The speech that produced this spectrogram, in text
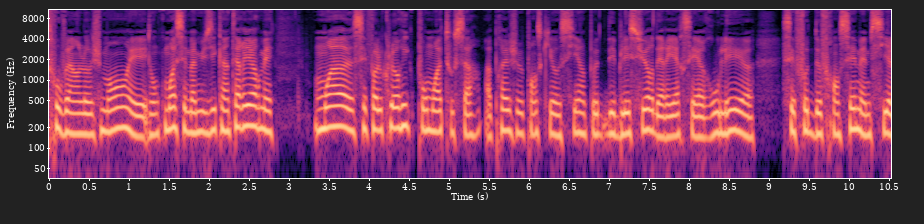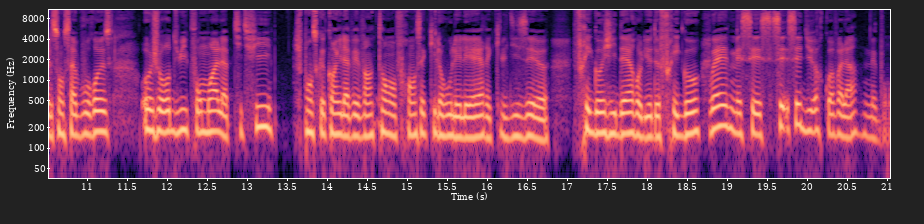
trouver un logement. Et donc moi, c'est ma musique intérieure, mais moi, c'est folklorique pour moi tout ça. Après, je pense qu'il y a aussi un peu des blessures derrière ces airs roulés, euh, ces fautes de français, même si elles sont savoureuses. Aujourd'hui, pour moi, la petite fille, je pense que quand il avait 20 ans en France et qu'il roulait les airs et qu'il disait euh, frigogidaire au lieu de frigo, ouais, mais c'est c'est dur quoi, voilà. Mais bon.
